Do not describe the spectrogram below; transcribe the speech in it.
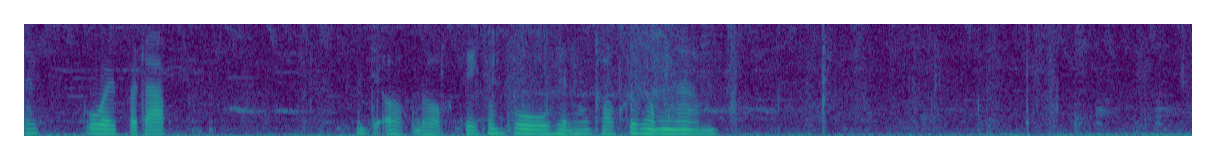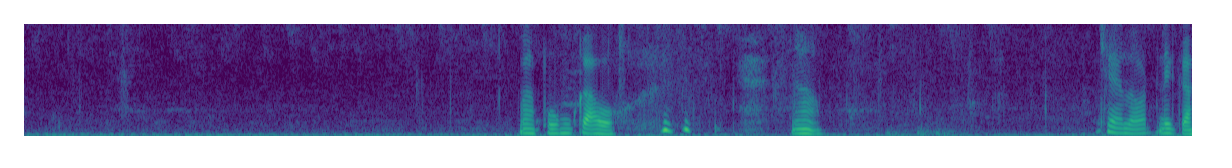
นี้กล้วยประดับ มันจะออกดอกสีชมพูเห็นของเขาคืองามๆมาภูมิเก่างาแค่รถนี่กะ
